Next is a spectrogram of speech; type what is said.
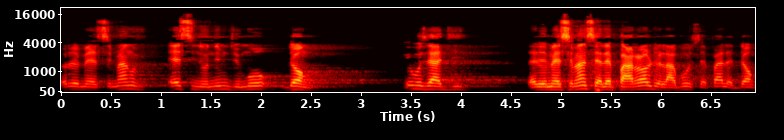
remerciement est synonyme du mot don? Qui vous a dit? Le remerciement, c'est les paroles de la bouche, c'est pas les dons.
